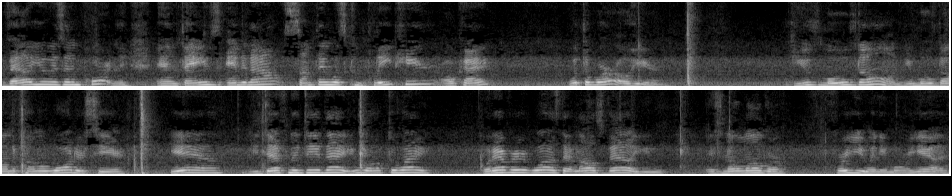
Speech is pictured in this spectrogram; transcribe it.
value is important, and things ended out. Something was complete here. Okay, with the world here. You've moved on. You moved on to with waters here. Yeah, you definitely did that. You walked away. Whatever it was that lost value is no longer for you anymore. Yeah,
